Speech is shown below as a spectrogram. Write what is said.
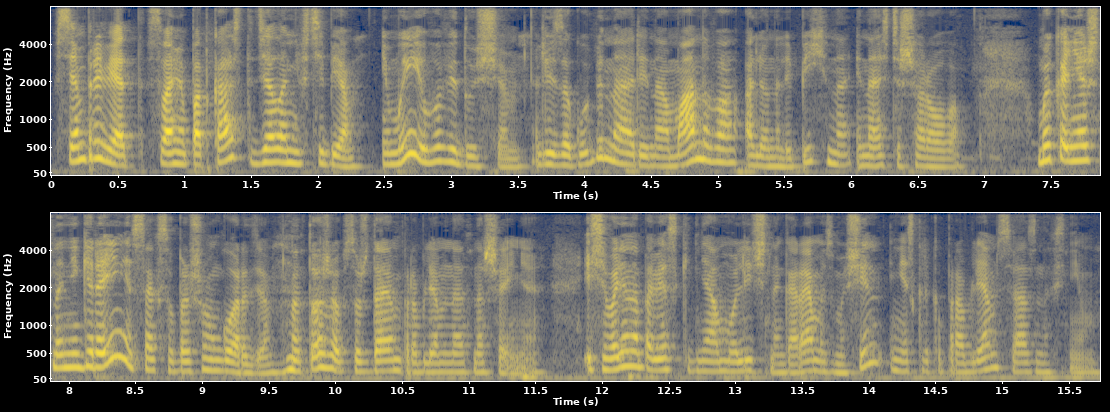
Всем привет! С вами подкаст «Дело не в тебе» и мы его ведущие Лиза Губина, Арина Аманова, Алена Лепихина и Настя Шарова. Мы, конечно, не героини секса в большом городе, но тоже обсуждаем проблемные отношения. И сегодня на повестке дня мой личный гарем из мужчин и несколько проблем, связанных с ним.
